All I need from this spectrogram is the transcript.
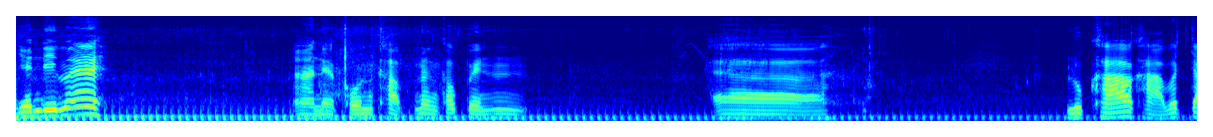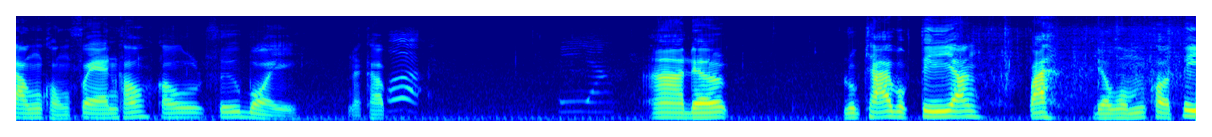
เย็นดีไหมอ่าเนี่ยคนขับนั่นเขาเป็นลูกค้าขาประจำของแฟนเขาเขาซื้อบ่อยนะครับ อตียังอ่าเดี๋ยวลูกชายบอกตียังไปเดี๋ยวผมขอตี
